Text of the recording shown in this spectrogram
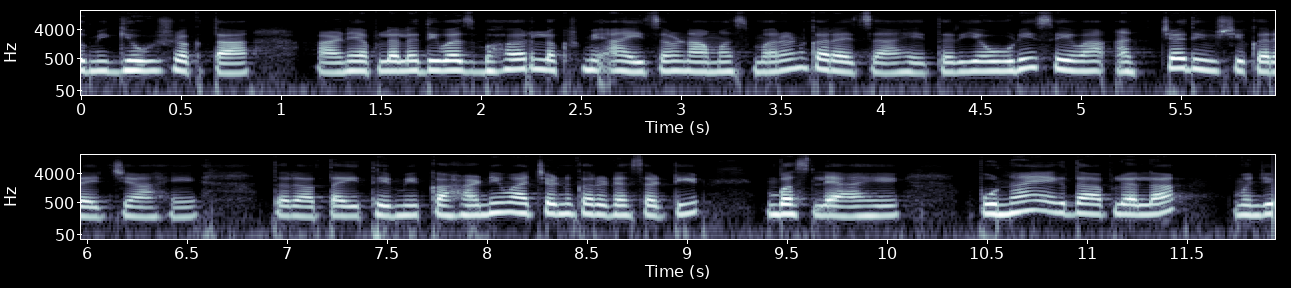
तुम्ही घेऊ शकता आणि आपल्याला दिवसभर लक्ष्मी आईचं नामस्मरण करायचं आहे तर एवढी सेवा आजच्या दिवशी करायची आहे. तर आता इथे मी कहाणी वाचन करण्यासाठी बसले आहे. पुन्हा एकदा आपल्याला म्हणजे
